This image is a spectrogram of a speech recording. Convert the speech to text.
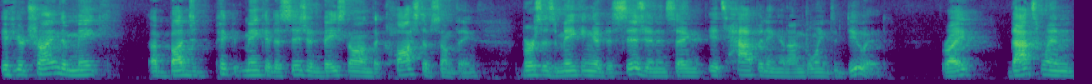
if you're trying to make a budget, pick, make a decision based on the cost of something versus making a decision and saying it's happening and I'm going to do it, right? That's when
